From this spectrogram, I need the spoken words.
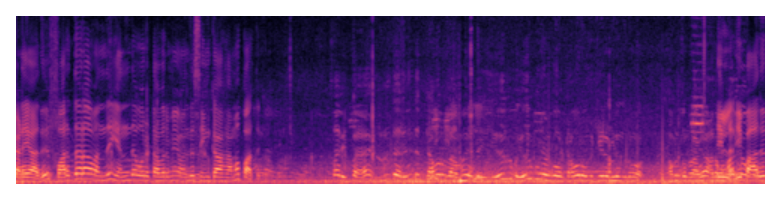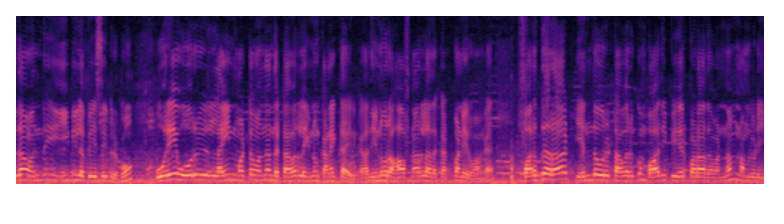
கிடையாது. ஃபர்தராக வந்து எந்த ஒரு டவருமே வந்து சிங்க் ஆகாமல் பார்த்துக்கணும் சார் இப்போ இந்த ரெண்டு டவர் இல்லாமல் இந்த எதிர்ப்பு எதிர்ப்பு இருக்க ஒரு டவர் வந்து கீழே விழுந்துடும் இல்லை இப்போ அதுதான் வந்து இபியில் பேசிகிட்டு இருக்கோம். ஒரே ஒரு லைன் மட்டும் வந்து அந்த டவரில் இன்னும் கனெக்ட் ஆயிருக்கு. அது இன்னொரு ஹாஃப் அன் ஹவரில் அதை கட் பண்ணிடுவாங்க ஃபர்தராக எந்த ஒரு டவருக்கும் பாதிப்பு ஏற்படாத வண்ணம் நம்மளுடைய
